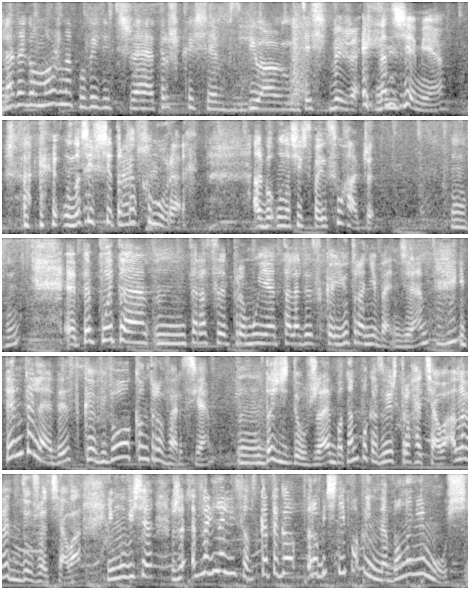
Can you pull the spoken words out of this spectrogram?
Dlatego można powiedzieć, że troszkę się wzbiłam gdzieś wyżej. Nad ziemię. Unosisz się trochę w chmurach. Albo unosisz swoich słuchaczy. Mhm. E, Tę płytę mm, teraz e, promuje teledysk Jutra nie będzie. I ten teledysk wywołał kontrowersje. mm, Dość duże, bo tam pokazujesz trochę ciała, a nawet dużo ciała. I mówi się, że Ewelina Lisowska tego robić nie powinna, bo ona nie musi.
